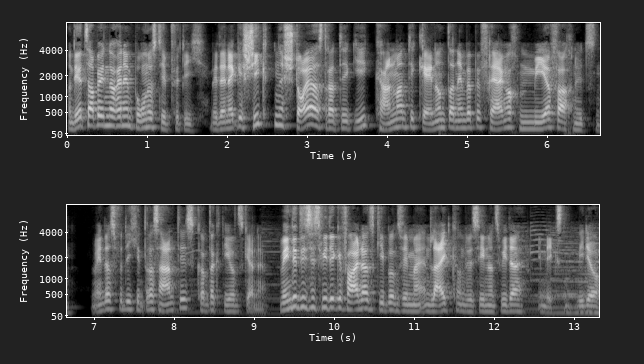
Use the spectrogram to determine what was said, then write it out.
Und jetzt habe ich noch einen Bonustipp für dich. Mit einer geschickten Steuerstrategie kann man die Kleinunternehmerbefreiung auch mehrfach nützen. Wenn das für dich interessant ist, kontaktiere uns gerne. Wenn dir dieses Video gefallen hat, gib uns wie immer ein Like und wir sehen uns wieder im nächsten Video.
